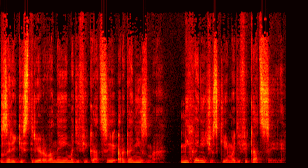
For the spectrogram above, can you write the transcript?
Зарегистрированные модификации организма. Механические модификации.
